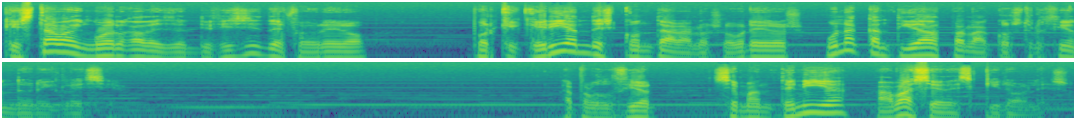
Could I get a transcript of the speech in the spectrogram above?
que estaba en huelga desde el 16 de febrero porque querían descontar a los obreros una cantidad para la construcción de una iglesia. La producción se mantenía a base de esquiroles.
